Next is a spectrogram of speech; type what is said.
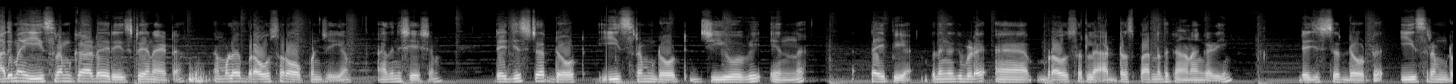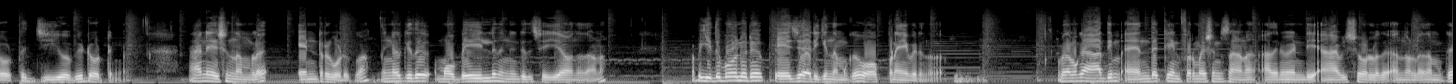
ആദ്യമായി ഈ ശ്രം കാർഡ് രജിസ്റ്റർ ചെയ്യാനായിട്ട് നമ്മൾ ബ്രൗസർ ഓപ്പൺ ചെയ്യാം. അതിനുശേഷം register dot e Shram dot G O V എന്ന് ടൈപ്പ് ചെയ്യാം. ഇപ്പോൾ നിങ്ങൾക്ക് ഇവിടെ ബ്രൗസറിൽ അഡ്രസ് ബാറിനകത്ത് കാണാൻ കഴിയും. Register dot eShram dot G O V dot in അതിനുശേഷം നമ്മൾ എന്റർ കൊടുക്കുക. നിങ്ങൾക്കിത് മൊബൈലിൽ നിങ്ങൾക്കിത് ചെയ്യാവുന്നതാണ്. അപ്പോൾ ഇതുപോലൊരു പേജ് ആയിരിക്കും നമുക്ക് ഓപ്പൺ ആയി വരുന്നത്. അപ്പോൾ നമുക്ക് ആദ്യം എന്തൊക്കെ ഇൻഫർമേഷൻസ് ആണ് അതിനുവേണ്ടി ആവശ്യമുള്ളത് എന്നുള്ളത് നമുക്ക്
